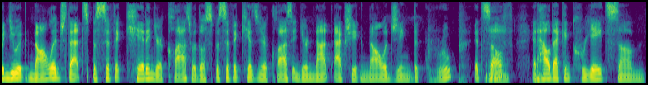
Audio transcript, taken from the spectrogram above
when you acknowledge that specific kid in your class or those specific kids in your class and you're not actually acknowledging the group itself mm. and how that can create some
